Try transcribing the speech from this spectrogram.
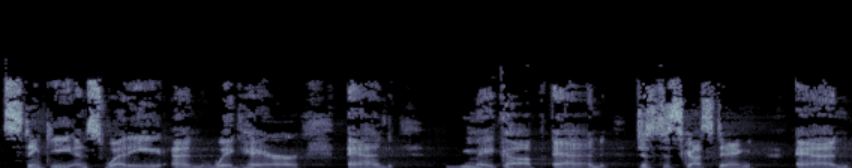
stinky and sweaty and wig hair and makeup and just disgusting. And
